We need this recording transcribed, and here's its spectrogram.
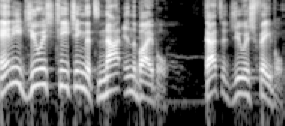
Any Jewish teaching that's not in the Bible, that's a Jewish fable.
